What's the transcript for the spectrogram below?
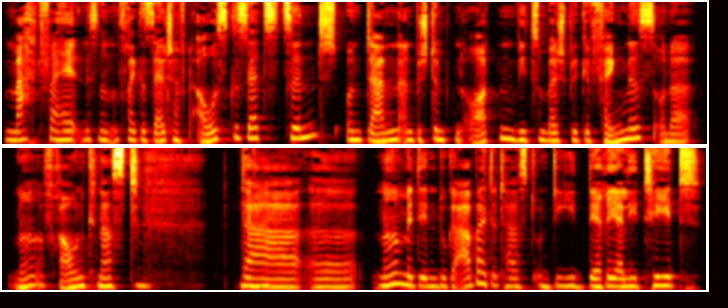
Machtverhältnissen in unserer Gesellschaft ausgesetzt sind und dann an bestimmten Orten, wie zum Beispiel Gefängnis oder ne, Frauenknast, mhm. da äh, ne, mit denen du gearbeitet hast und die der Realität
